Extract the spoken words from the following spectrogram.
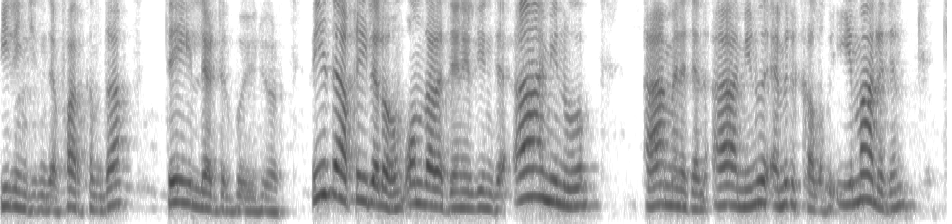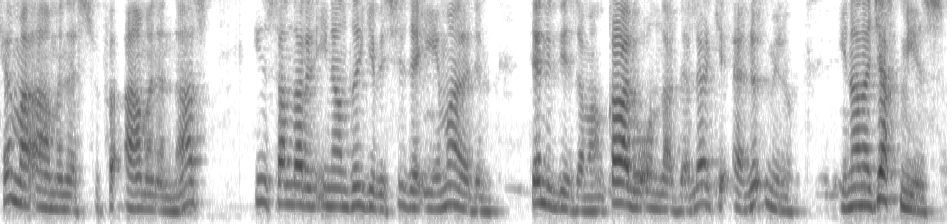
bilincinde, farkında değillerdir buyuruyor. Ve izâ qîle lehum onlara denildiğinde aminu ameneden aminu emir kalıbı iman edin kema amenes amenen nas insanların inandığı gibi siz de iman edin denildiği zaman galu onlar derler ki enü'minu inanacak mıyız?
